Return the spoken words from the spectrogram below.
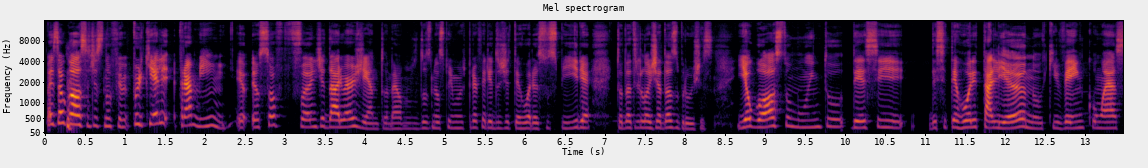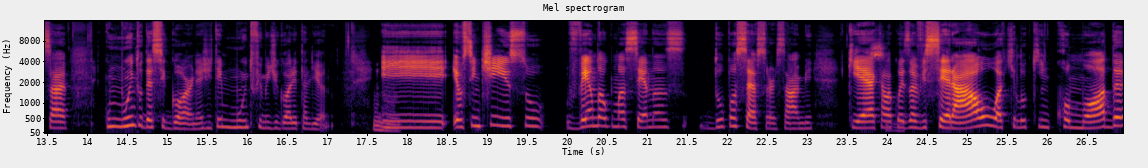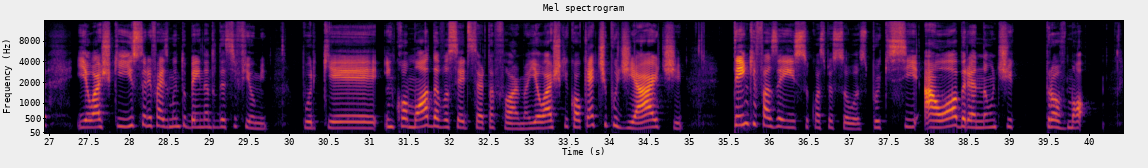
Mas eu gosto disso no filme, porque ele, para mim, eu, eu sou fã de Dario Argento, né? Um dos meus filmes preferidos de terror é Suspiria, toda a trilogia das bruxas. E eu gosto muito desse desse terror italiano que vem com essa com muito desse gore, né? A gente tem muito filme de gore italiano. Uhum. E eu senti isso vendo algumas cenas do Possessor, sabe? Que é aquela Sim. coisa visceral, aquilo que incomoda, e eu acho que isso ele faz muito bem dentro desse filme porque incomoda você de certa forma. E eu acho que qualquer tipo de arte tem que fazer isso com as pessoas, porque se a obra não te provo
